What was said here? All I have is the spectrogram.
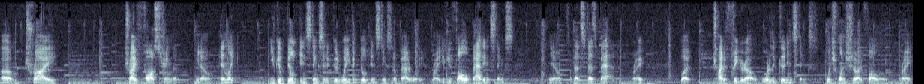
um, try try fostering them, you know, and like you can build instincts in a good way, you can build instincts in a bad way, right? If you follow bad instincts, you know, that's that's bad, right? But try to figure out what are the good instincts, which one should I follow, right?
